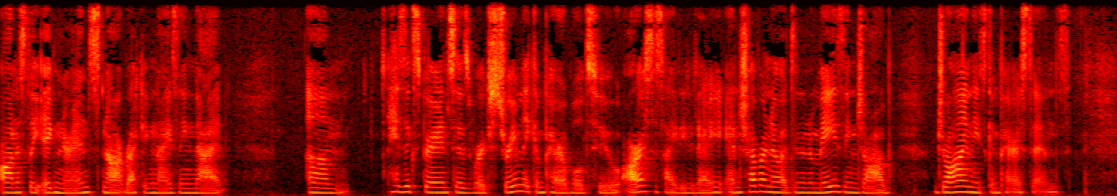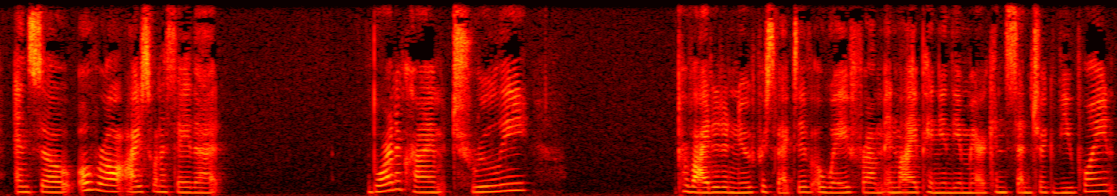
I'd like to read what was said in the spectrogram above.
honestly ignorance, not recognizing that um, his experiences were extremely comparable to our society today. And Trevor Noah did an amazing job drawing these comparisons. And so, overall, I just want to say that Born a Crime truly provided a new perspective away from, in my opinion, the American centric viewpoint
